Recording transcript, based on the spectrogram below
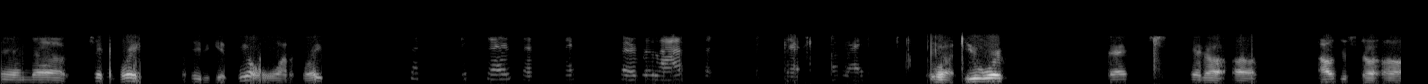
And uh, take a break. Need to get me on water break. It says that server last, but that's all right. Well, you work that, and uh, uh, I'll just uh, uh,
